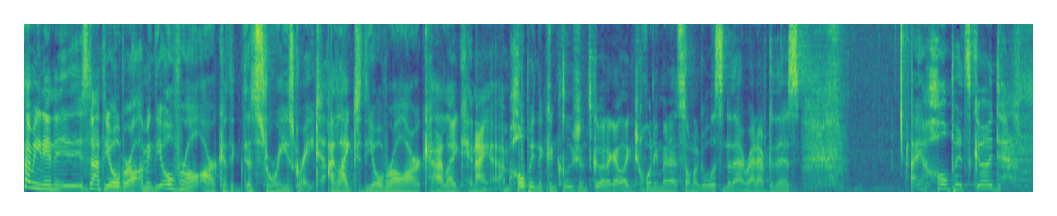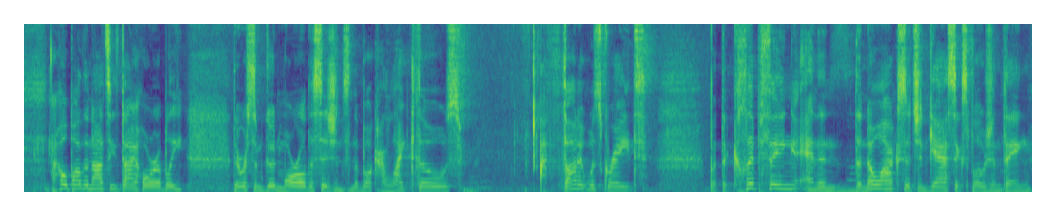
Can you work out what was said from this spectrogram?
I mean, and it's not the overall. I mean, the overall arc of the, the, story is great. I liked the overall arc. I like, and I, I'm hoping the conclusion's good. I got like 20 minutes, so I'm gonna go listen to that right after this. I hope it's good. I hope all the Nazis die horribly. There were some good moral decisions in the book. I liked those. I thought it was great. But the clip thing and then the no oxygen gas explosion thing,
